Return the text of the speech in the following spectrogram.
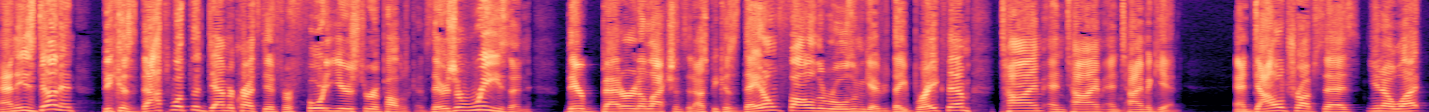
And he's done it because that's what the Democrats did for 40 years to Republicans. There's a reason they're better at elections than us because they don't follow the rules of engagement. They break them time and time and time again. And Donald Trump says, you know what?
